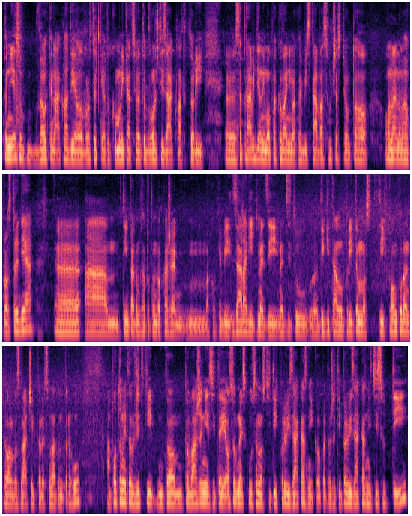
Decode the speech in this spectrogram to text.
to nie sú veľké náklady alebo prostriedky na tú komunikáciu, je to dôležitý základ, ktorý e, sa pravidelným opakovaním ako keby stáva súčasťou toho online nového prostredia e, a tým pádom sa potom dokáže ako keby zaradiť medzi, medzi tú digitálnu prítomnosť tých konkurentov alebo značiek, ktoré sú na tom trhu. A potom je to vždy to, to váženie si tej osobnej skúsenosti tých prvých zákazníkov, pretože tí prví zákazníci sú tí,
